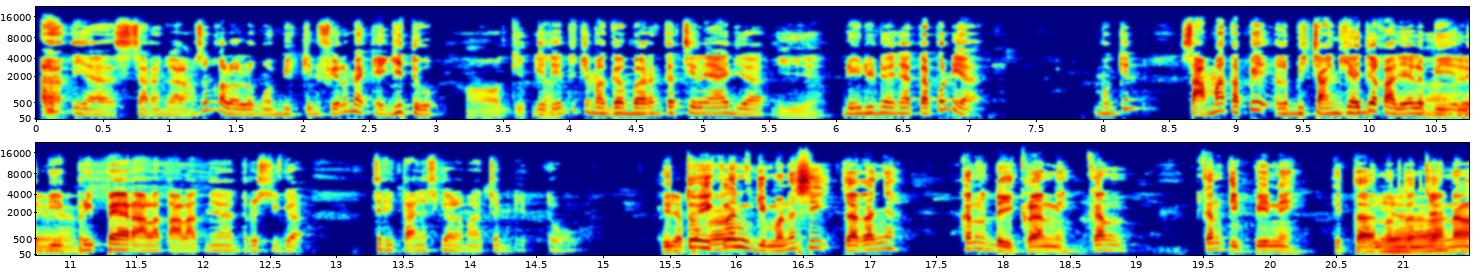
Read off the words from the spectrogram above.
ya secara nggak langsung kalau lu mau bikin film ya kayak gitu. Oh, gitu. Gitu itu cuma gambaran kecilnya aja. Iya. Di dunia nyata pun ya mungkin sama tapi lebih canggih aja kali ya, lebih Ah, lebih yes. prepare alat-alatnya terus juga ceritanya segala macam gitu. Ya, Itu pokoknya- iklan gimana sih caranya? Kan ada iklan nih, kan kan TV nih. Kita Iya. nonton channel.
